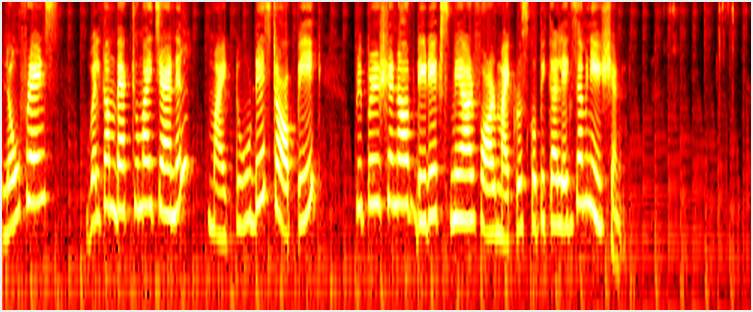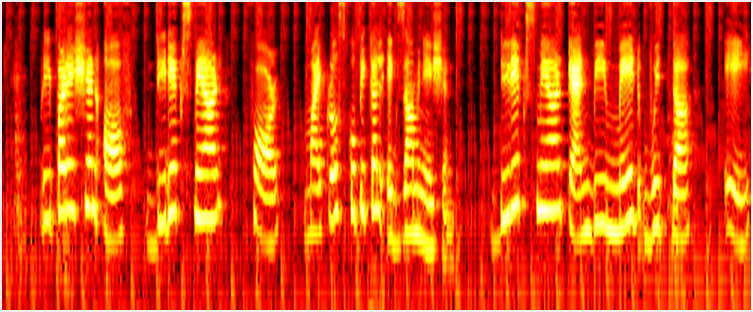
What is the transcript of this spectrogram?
Hello friends, welcome back to my channel. My today's topic preparation of direct smear for microscopical examination. Preparation of direct smear for microscopical examination. Direct smear can be made with the A.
